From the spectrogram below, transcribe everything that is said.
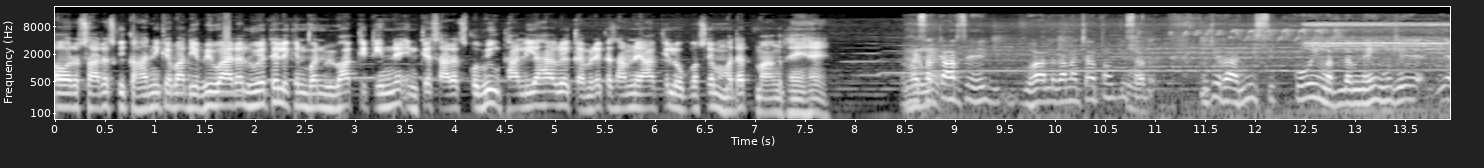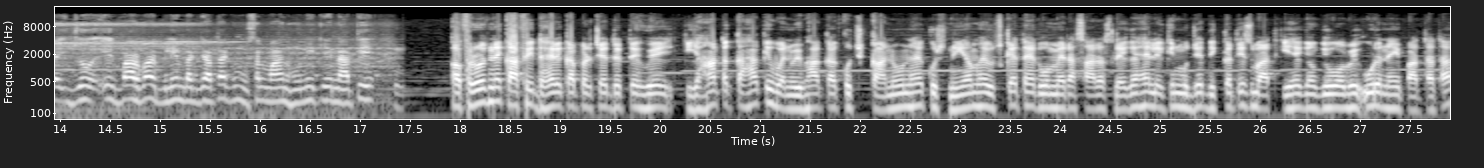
और सारस की कहानी के बाद ये भी वायरल हुए थे लेकिन वन विभाग की टीम ने इनके सारस को भी उठा लिया है और ये कैमरे के सामने आके लोगों से मदद मांग रहे हैं। मैं सरकार से गुहार लगाना चाहता हूँ कि सर मुझे राजनीति से कोई मतलब नहीं। मुझे जो एक बार बार ब्लेम लग जाता है कि मुसलमान होने के नाते। अफरोज ने काफ़ी धैर्य का परिचय देते हुए यहाँ तक कहा कि वन विभाग का कुछ कानून है कुछ नियम है उसके तहत वो मेरा सारस ले गए हैं लेकिन मुझे दिक्कत इस बात की है क्योंकि वो अभी उड़ नहीं पाता था।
